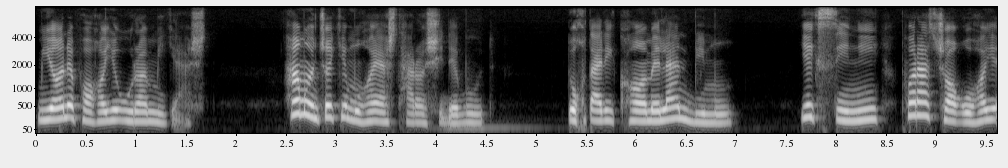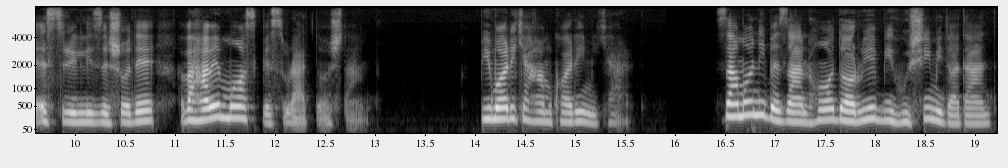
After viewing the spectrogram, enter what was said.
میان پاهای او را می گشت. همانجا که موهایش تراشیده بود. دختری کاملا بیمو. یک سینی پر از چاقوهای استریلیزه شده و همه ماسک به صورت داشتند. بیماری که همکاری می کرد. زمانی به زنها داروی بیهوشی می دادند.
